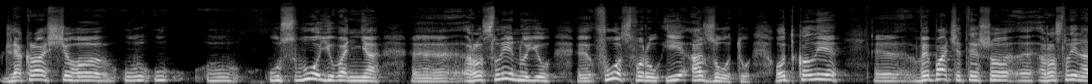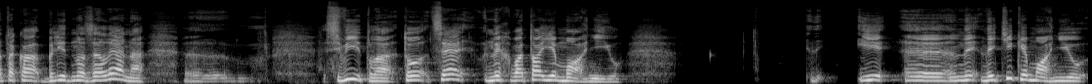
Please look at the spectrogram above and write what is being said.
для кращого у, у, у, усвоювання е, рослиною е, фосфору і азоту. От коли е, ви бачите, що рослина така бліднозелена, світла, то це не вистачає магнію. І не, не тільки магнію,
